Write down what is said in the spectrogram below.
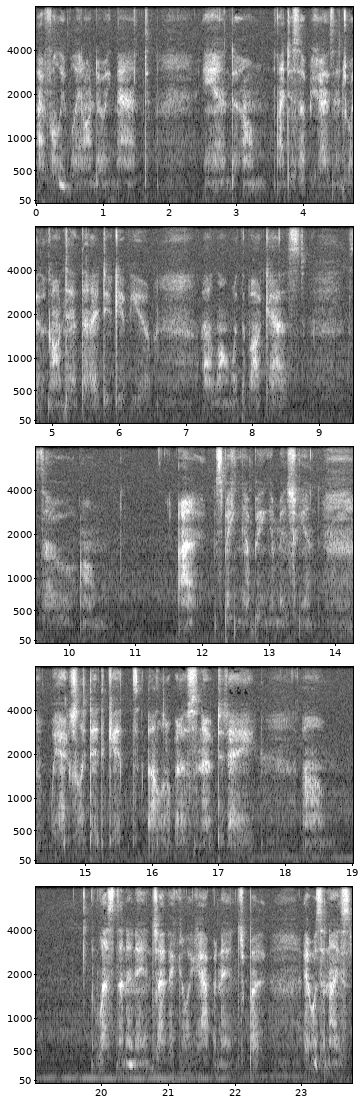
I fully plan on doing that, and um, I just hope you guys enjoy the content that I do give you along with the podcast. So, um, I speaking of being in Michigan, we actually did get a little bit of snow today. Um, less than an inch, I think like half an inch, but it was a nice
